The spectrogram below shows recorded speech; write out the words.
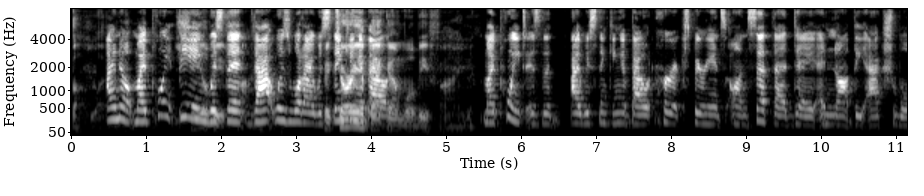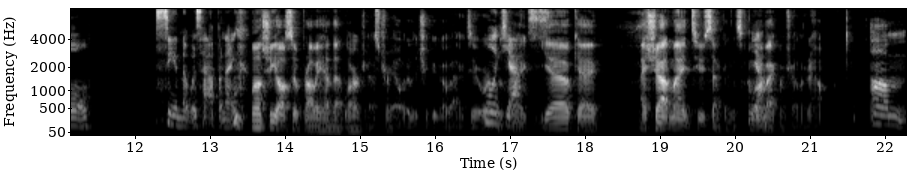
buttload. I know. My point being She'll was be that fine. that was what I was Victoria thinking about. Beckham will be fine. My point is that I was thinking about her experience on set that day and not the actual scene that was happening. Well, she also probably had that large ass trailer that she could go back to. Well, yes. like, yeah, okay. I shot my two seconds. I'm Yeah. going back to my trailer now. Um,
